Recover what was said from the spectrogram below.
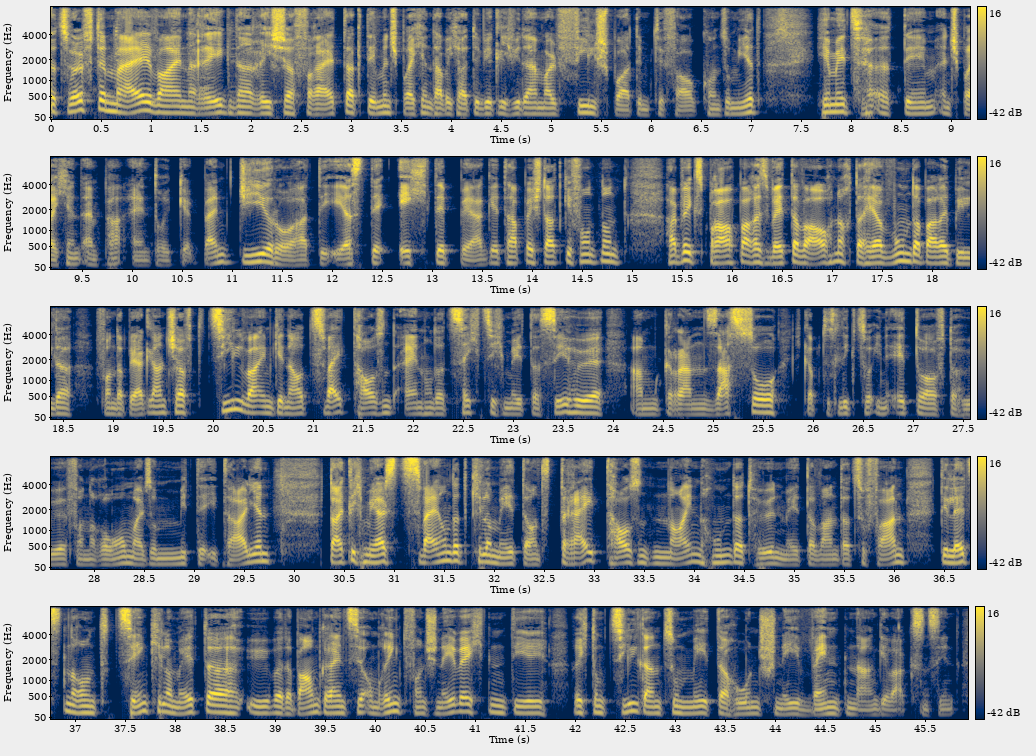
Der 12. Mai war ein regnerischer Freitag. Dementsprechend habe ich heute wirklich wieder einmal viel Sport im TV konsumiert. Hiermit äh, dementsprechend ein paar Eindrücke. Beim Giro hat die erste echte Bergetappe stattgefunden und halbwegs brauchbares Wetter war auch noch, daher wunderbare Bilder von der Berglandschaft. Ziel war in genau 2160 Meter Seehöhe am Gran Sasso. Ich glaube, das liegt so in etwa auf der Höhe von Rom, also Mitte Italien. Deutlich mehr als 200 Kilometer und 3900 Höhenmeter waren da zu fahren. Die letzten rund 10 zehn Kilometer über der Baumgrenze umringt von Schneewächten, die Richtung Ziel dann zu meterhohen Schneewänden angewachsen sind.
